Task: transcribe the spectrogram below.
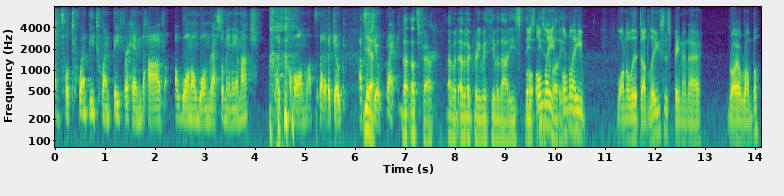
until 2020 for him to have a one-on-one WrestleMania match. Like, come on, that's a bit of a joke. That's Yeah. a joke. Like, That that's fair. I would I would agree with you with that. He's, Well, he's, he's a only quality in the ring. only one of the Dudleys has been in a Royal Rumble.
